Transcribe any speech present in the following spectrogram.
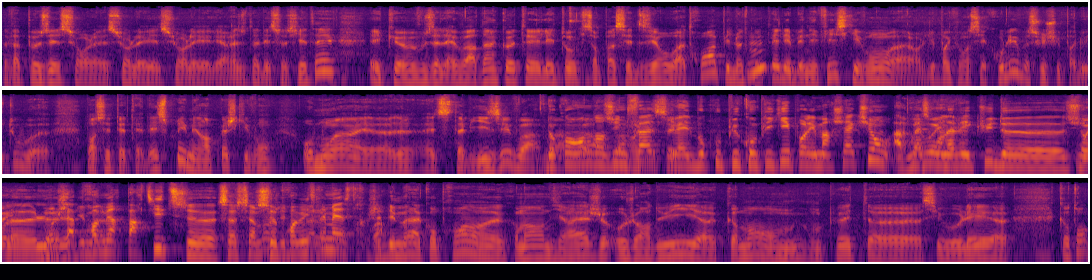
va peser sur, les, sur, les, sur les, résultats des sociétés, et que vous allez avoir d'un côté les taux qui sont passés de 0 à 3, puis de l'autre mmh. côté les bénéfices qui vont, alors je dis pas qu'ils vont s'écrouler, parce que je suis pas du tout euh, dans cet état d'esprit, mais n'empêche qu'ils vont au moins euh, être stabilisés, donc on rentre dans une phase qui va être beaucoup plus compliquée pour les marchés actions, ah, après ce qu'on a vécu de, sur la première partie de ce, premier trimestre. J'ai du mal à comprendre, euh, comment dirais-je, aujourd'hui, euh, comment on, peut être, euh, si vous voulez, quand on,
